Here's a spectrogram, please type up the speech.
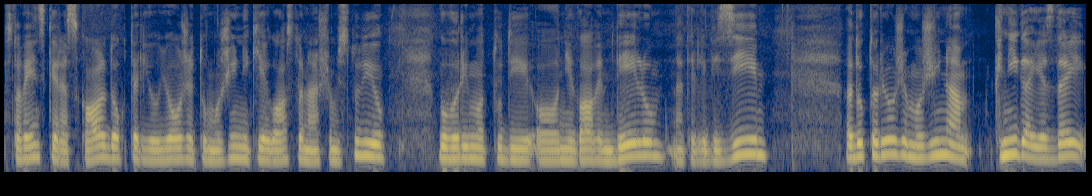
Slovenski razkol dr. Jožetu Možini, ki je gost v našem studiu. Govorimo tudi o njegovem delu na televiziji. Dr. Jože Možina, knjiga je zdaj,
